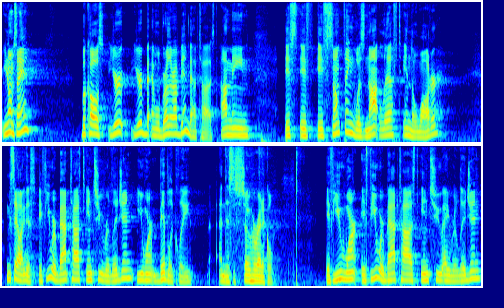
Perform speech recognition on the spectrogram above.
you know what I'm saying? Because you're, you're, well, brother, I've been baptized. I mean, if, if, if something was not left in the water, let me say it like this if you were baptized into religion, you weren't biblically, and this is so heretical. If you weren't, if you were baptized into a religion,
